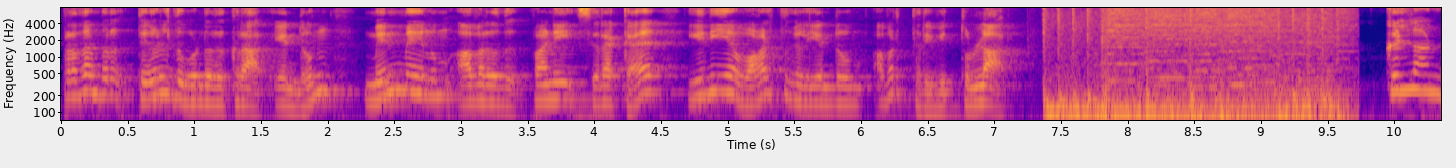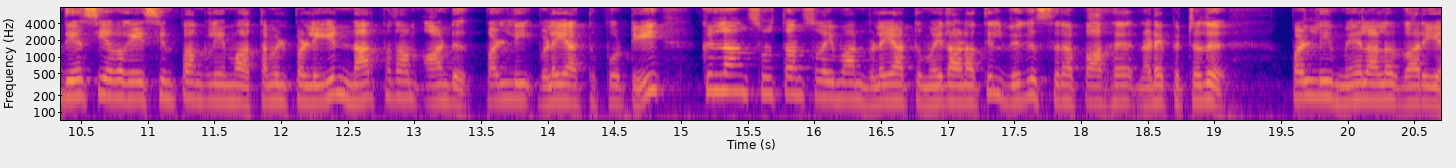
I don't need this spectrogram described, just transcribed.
பிரதமர் திகழ்ந்து கொண்டிருக்கிறார் என்றும் மென்மேலும் அவரது பணி சிறக்க இனிய வாழ்த்துகள் என்றும் அவர் தெரிவித்துள்ளார். கிள்ளான் தேசிய வகை சிம்பாங்லேமா தமிழ் பள்ளியின் நாற்பதாம் ஆண்டு பள்ளி விளையாட்டுப் போட்டி கிள்ளான் சுல்தான் சுலைமான் விளையாட்டு மைதானத்தில் வெகு சிறப்பாக நடைபெற்றது. பள்ளி மேலாளர் வாரிய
